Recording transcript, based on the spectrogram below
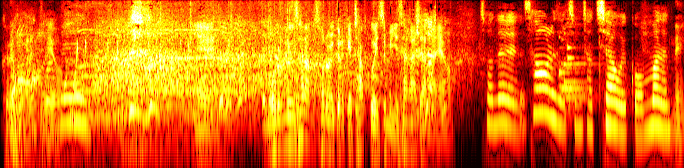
그런 것 같아요. 네. 예. 모르는 사람 손을 그렇게 잡고 있으면 이상하잖아요. 저는 서울에서 지금 자취하고 있고 엄마는 네.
